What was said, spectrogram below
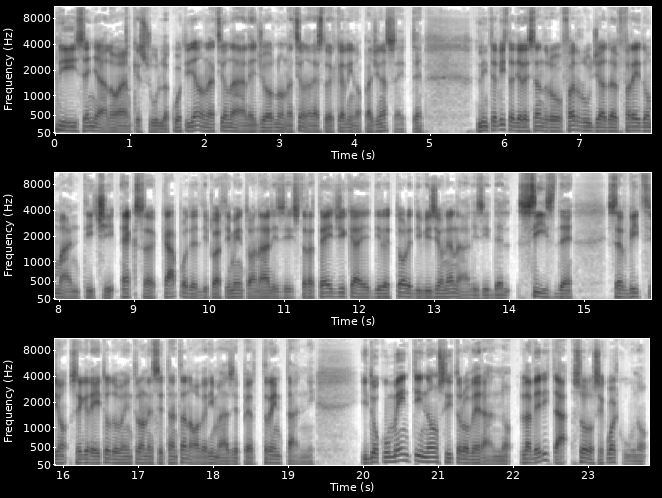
vi segnalo anche sul quotidiano nazionale, giorno nazionale Est del Carlino, pagina 7 L'intervista di Alessandro Farrugia ad Alfredo Mantici, ex capo del Dipartimento Analisi Strategica e direttore di Visione Analisi del SISDE, servizio segreto dove entrò nel 79 e rimase per 30 anni. I documenti non si troveranno, la verità solo se qualcuno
